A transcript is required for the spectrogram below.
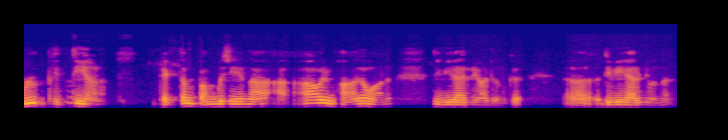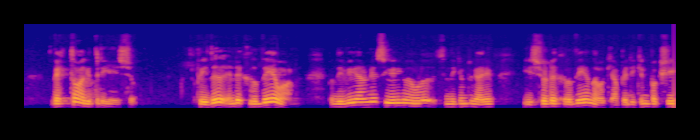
ഉൾഭിത്തിയാണ്. രക്തം പമ്പ് ചെയ്യുന്ന ആ ആ ഒരു ഭാഗമാണ് ദിവ്യകാരുണ്യമായിട്ട് നമുക്ക് ദിവ്യകാരുണ്യം എന്ന് വ്യക്തമാക്കി തരിക യേശു. അപ്പൊ ഇത് എന്റെ ഹൃദയമാണ്. അപ്പൊ ദിവ്യകാരുണ്യം സ്വീകരിക്കുമ്പോൾ നമ്മൾ ചിന്തിക്കുന്ന ഒരു കാര്യം ഈശോയുടെ ഹൃദയം നമുക്ക് അപ്പൊ പെരിക്കൻ പക്ഷി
